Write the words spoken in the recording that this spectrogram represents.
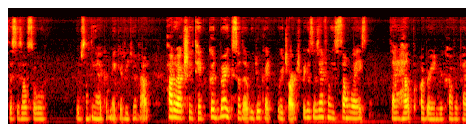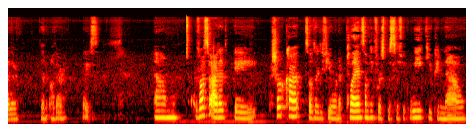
this is also something I could make a video about how to actually take good breaks so that we do get recharged because there's definitely some ways that help our brain recover better than other ways. Um, I've also added a shortcut so that if you want to plan something for a specific week, you can now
